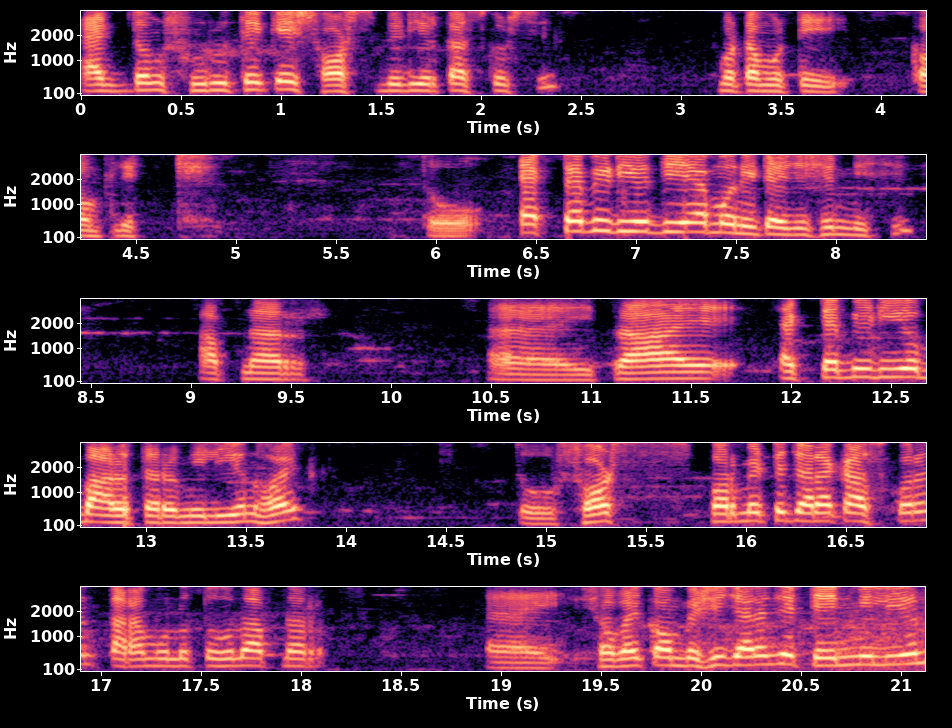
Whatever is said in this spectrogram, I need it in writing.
একদম শুরু থেকে শর্টস ভিডিওর কাজ করছি, মোটামুটি কমপ্লিট তো একটা ভিডিও দিয়ে মনিটাইজেশন নিছি। আপনার প্রায় একটা ভিডিও বারো তেরো মিলিয়ন হয়। তো শর্টস ফরম্যাটে যারা কাজ করেন, তারা মূলত হলো আপনার সবাই কম বেশি জানেন যে টেন মিলিয়ন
